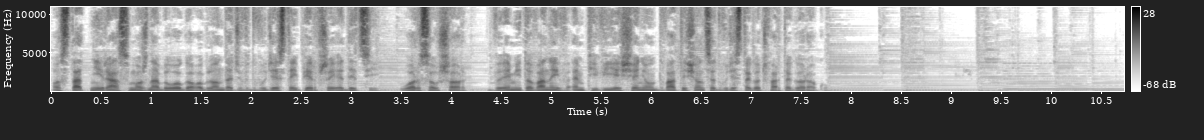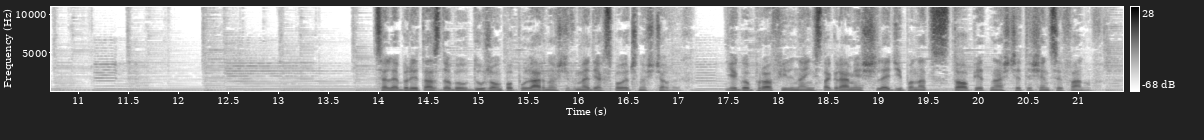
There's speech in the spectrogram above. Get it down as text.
Ostatni raz można było go oglądać w 21 edycji Warsaw Shore, wyemitowanej w MTV jesienią 2024 roku. Celebryta zdobył dużą popularność w mediach społecznościowych. Jego profil na Instagramie śledzi ponad 115 tysięcy fanów.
